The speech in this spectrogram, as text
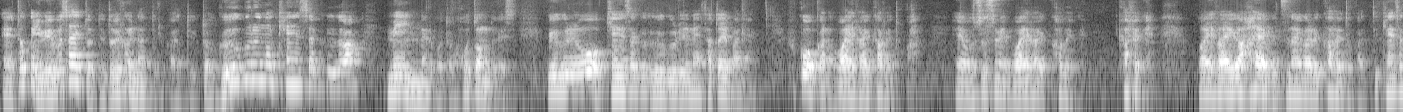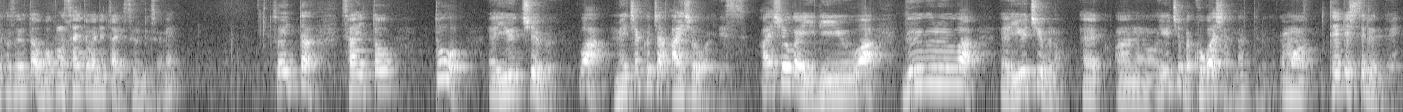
え特にウェブサイトってどういう風になってるかっていうと Google の検索がメインになることがほとんどです。Google を検索 Google でね例えばね福岡の Wi-Fi カフェとか、えおすすめ Wi-Fi カフェカフェ Wi-Fi が早くつながるカフェとかって検索すると僕のサイトが出たりするんですよね。そういったサイトと、え YouTube はめちゃくちゃ相性がいいです。相性がいい理由は Google は、YouTube の,、えあの YouTube は子会社になってるもう提携してるんで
